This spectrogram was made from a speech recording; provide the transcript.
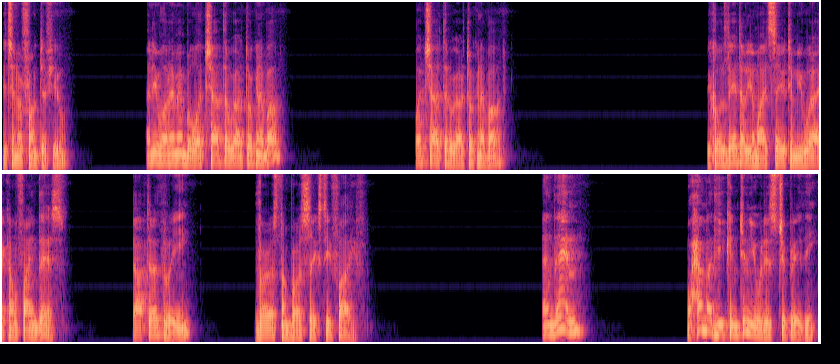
It's in the front of you. Anyone remember what chapter we are talking about? What chapter we are talking about? Because later you might say to me where I can find this. Chapter 3, verse number 65. And then Muhammad, he continued his stupidity.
